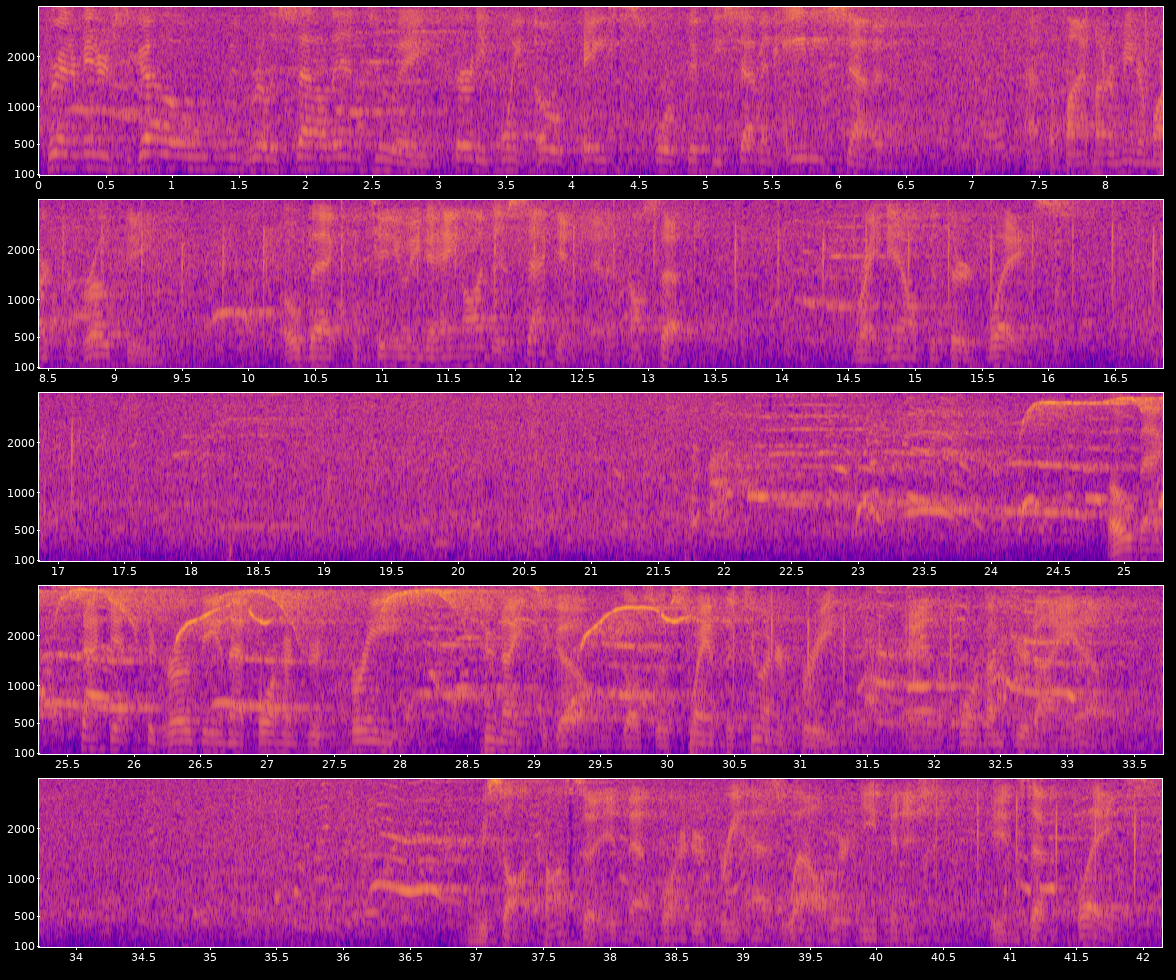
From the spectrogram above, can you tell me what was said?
300 meters to go. We've really settled into a 30.0 pace, 457.87. at the 500 meter mark for Grothe. Auboeck continuing to hang on to second and Acosta right now to third place. Auboeck second to Grothe in that 400 free two nights ago. He's also swam the 200 free and the 400 IM. We saw Acosta in that 400 free as well, where he finished in seventh place.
